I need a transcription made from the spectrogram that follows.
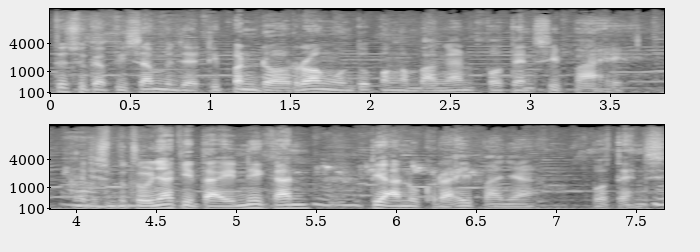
itu juga bisa menjadi pendorong untuk pengembangan potensi baik. Jadi sebetulnya kita ini kan dianugerahi banyak potensi.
